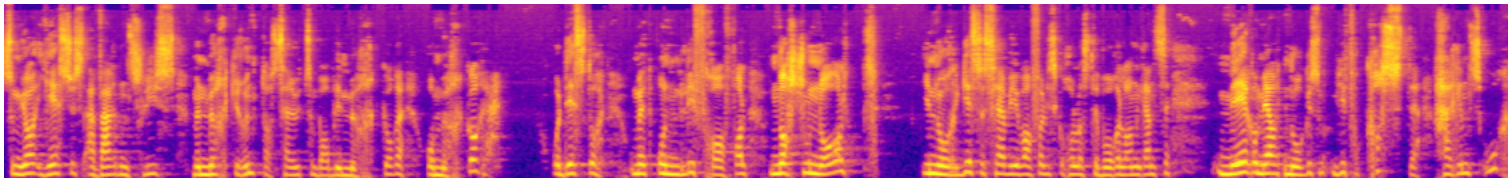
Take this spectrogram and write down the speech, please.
som ja, Jesus er verdens lys, men mørket rundt oss ser ut som bare blir mørkere og mørkere. Og det står om et åndelig frafall nasjonalt. I Norge så ser vi i hvert fall vi skal holde oss til våre landegrenser, mer og mer at Norge som, vi forkaster Herrens ord.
